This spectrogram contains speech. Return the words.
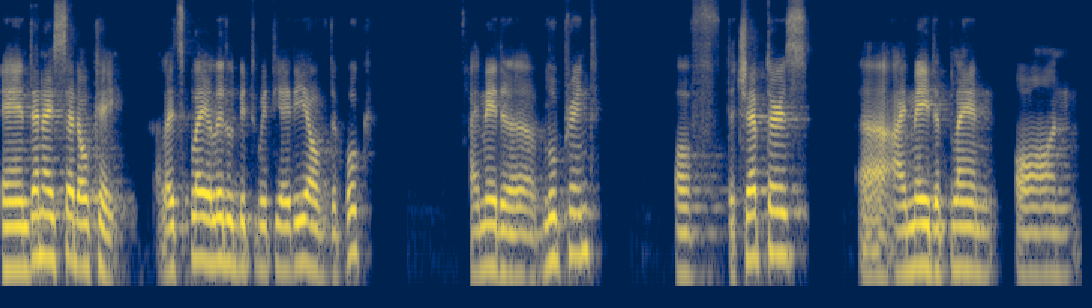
and then i said okay let's play a little bit with the idea of the book I made a blueprint of the chapters. Uh, I made a plan on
